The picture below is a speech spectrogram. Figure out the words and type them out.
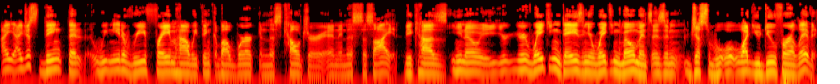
I, I just think that we need to reframe how we think about work in this culture and in this society because you know your your waking days and your waking moments isn't just w- what you do for a living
